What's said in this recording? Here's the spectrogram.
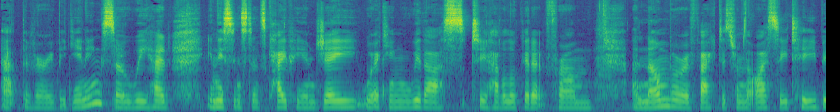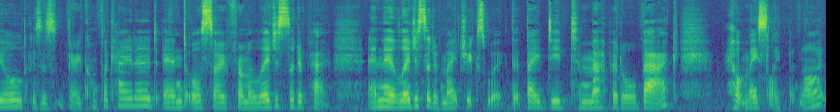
at the very beginning. So we had, in this instance, KPMG working with us to have a look at it from a number of factors from the ICT build, because it's very complicated, and also from a legislative pa- and their legislative matrix work that they did to map it all back helped me sleep at night.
